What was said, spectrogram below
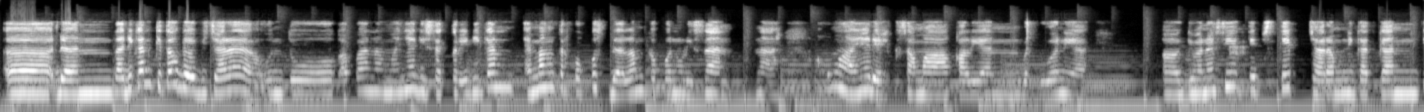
Uh, dan tadi kan kita udah bicara ya untuk apa namanya di sektor ini kan emang terfokus dalam kepenulisan. Nah, aku mau nanya deh sama kalian berdua nih ya, uh, gimana sih tips-tips cara meningkatkan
